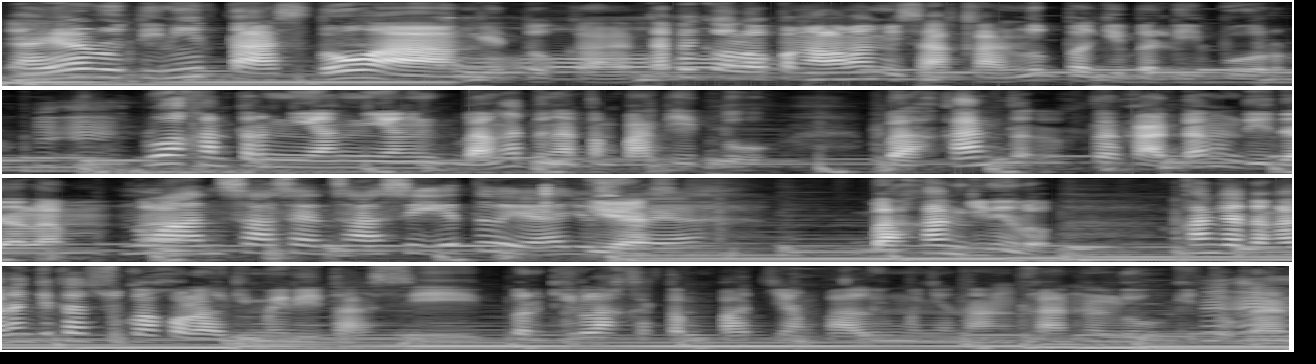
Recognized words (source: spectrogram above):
ya rutinitas doang gitu kan. Oh. Tapi kalau pengalaman misalkan lu pergi berlibur, Mm-mm. lu akan terngiang-ngiang banget dengan tempat itu. Bahkan ter- terkadang di dalam eh, Nuansa sensasi itu ya justru Yes. ya. bahkan gini loh kan kadang-kadang kita suka kalau lagi meditasi pergilah ke tempat yang paling menyenangkan lu gitu kan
